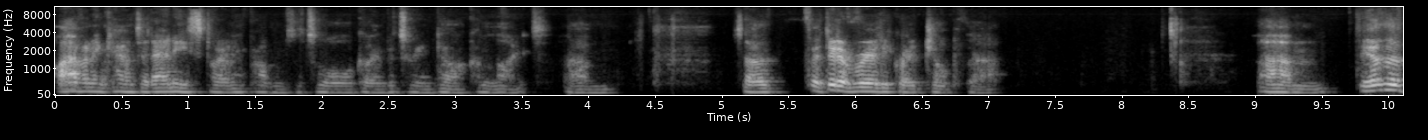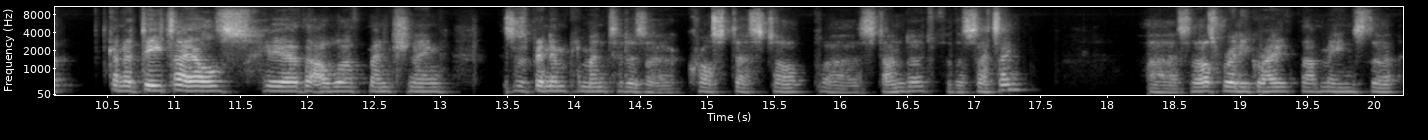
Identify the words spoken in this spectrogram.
I haven't encountered any styling problems at all going between dark and light. Um, so they did a really great job there. Um, the other kind of details here that are worth mentioning, this has been implemented as a cross-desktop uh, standard for the setting. Uh, so that's really great. That means that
